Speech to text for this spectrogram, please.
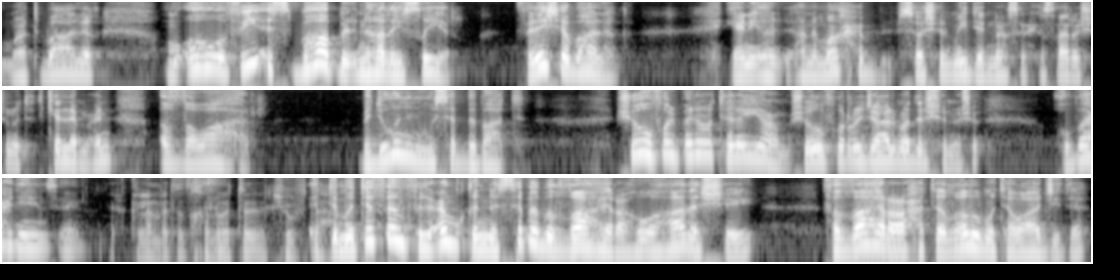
ما تبالغ. مو هو في أسباب إن هذا يصير. فليش أبالغ؟ يعني أنا ما أحب ال social media الناس الحين صايرة شنو تتكلم عن الظواهر بدون المسببات. شوفوا البنات الأيام شوفوا الرجال ما أدري شنو شو. وبعدين زين. لما تدخل وتشوف أنت ما تفهم في العمق إن السبب الظاهرة هو هذا الشيء فالظاهرة راح تظل متواجدة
